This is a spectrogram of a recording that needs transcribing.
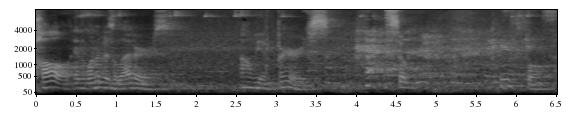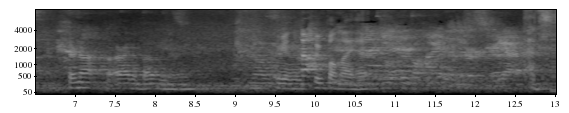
Paul, in one of his letters, oh, we have birds. It's so peaceful. They're not right above me. They're going to poop on my head. That's,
